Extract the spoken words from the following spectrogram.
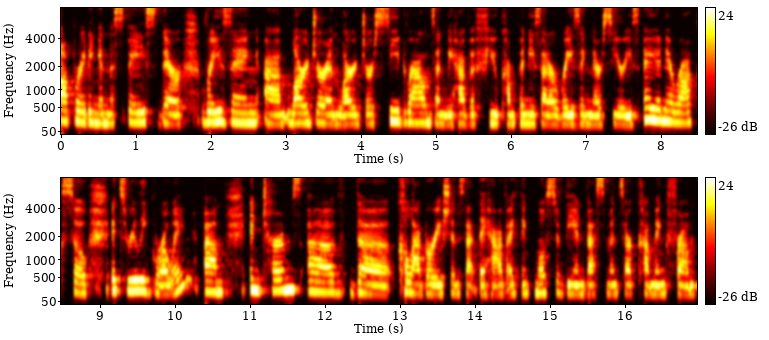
operating in the space. They're raising um, larger and larger seed rounds, and we have a few companies that are raising their Series A in Iraq. So it's really growing. Um, in terms of the collaborations that they have, I think most of the investments are coming from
